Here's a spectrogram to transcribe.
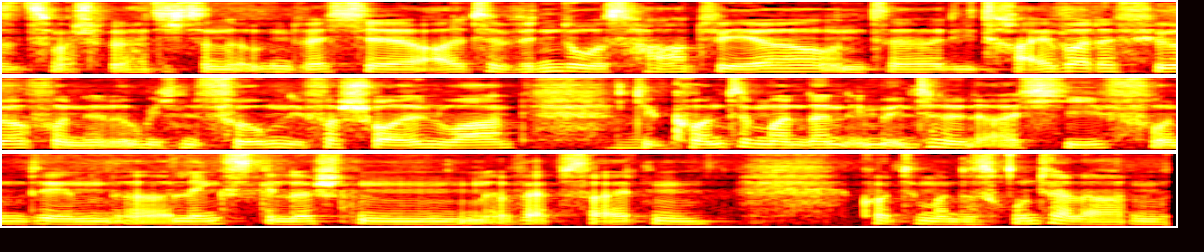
Also zum Beispiel hatte ich dann irgendwelche alte Windows-Hardware und äh, die Treiber dafür von den irgendwelchen Firmen, die verschollen waren, die konnte man dann im Internetarchiv von den äh, längst gelöschten äh, Webseiten, konnte man das runterladen.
